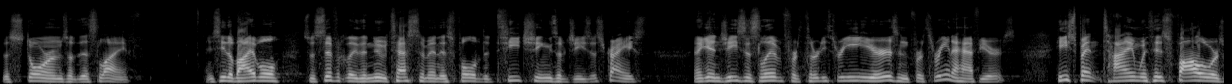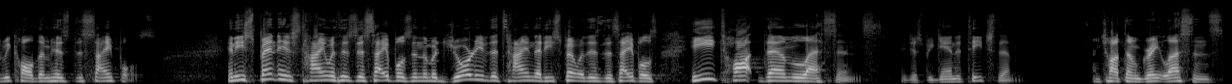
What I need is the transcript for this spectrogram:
the storms of this life. You see, the Bible, specifically the New Testament, is full of the teachings of Jesus Christ. And again, Jesus lived for 33 years, and for three and a half years, he spent time with his followers. We call them his disciples. And he spent his time with his disciples, and the majority of the time that he spent with his disciples, he taught them lessons. He just began to teach them. He taught them great lessons,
